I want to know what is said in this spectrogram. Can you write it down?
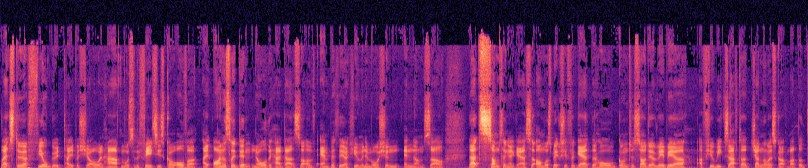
let's do a feel good type of show and have most of the faces go over. I honestly didn't know they had that sort of empathy or human emotion in them. So that's something, I guess. It almost makes you forget the whole going to Saudi Arabia a few weeks after a journalist got murdered.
